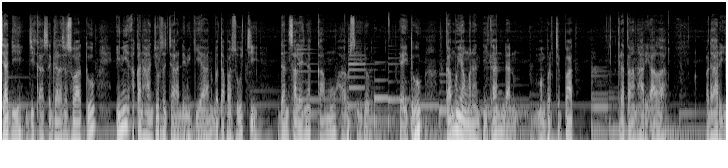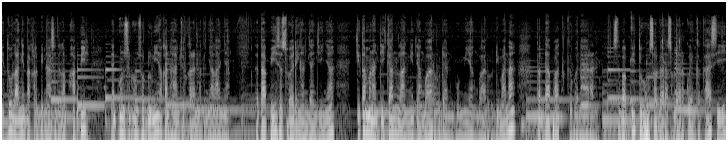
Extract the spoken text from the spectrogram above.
Jadi, jika segala sesuatu ini akan hancur secara demikian, betapa suci dan salehnya kamu harus hidup, yaitu kamu yang menantikan dan mempercepat kedatangan hari Allah. Pada hari itu langit akan binasa dalam api dan unsur-unsur dunia akan hancur karena kenyalanya. Tetapi sesuai dengan janjinya, kita menantikan langit yang baru dan bumi yang baru di mana terdapat kebenaran. Sebab itu, saudara-saudaraku yang kekasih,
